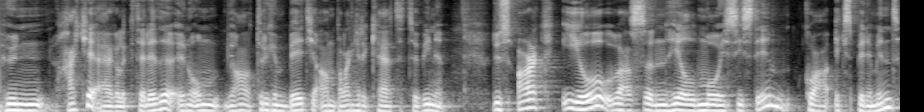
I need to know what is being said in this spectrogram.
hun hatje eigenlijk te redden en om ja, terug een beetje aan belangrijkheid te winnen. Dus Arc.io was een heel mooi systeem qua experiment,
